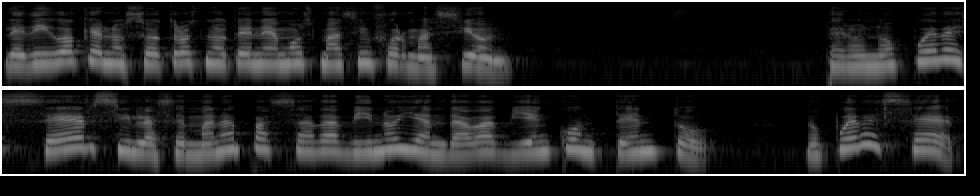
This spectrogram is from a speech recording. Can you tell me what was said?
Le digo que nosotros no tenemos más información. Pero no puede ser si la semana pasada vino y andaba bien contento. No puede ser.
